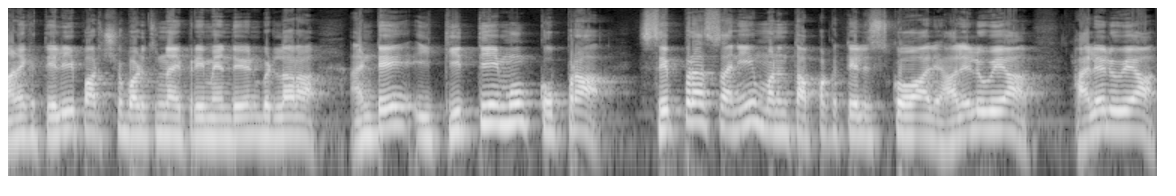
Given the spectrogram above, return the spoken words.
మనకి తెలియపరచబడుతున్నాయి ప్రియమైన దేవుని బిడ్డారా అంటే ఈ కిత్తీము కుప్రా సిప్రస్ అని మనం తప్పక తెలుసుకోవాలి. హలెలుయా హలెలుయా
